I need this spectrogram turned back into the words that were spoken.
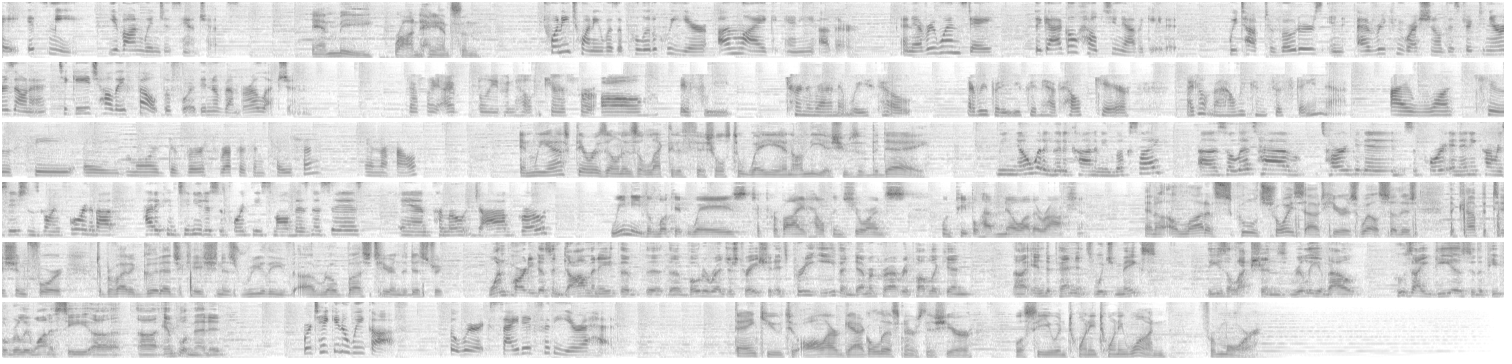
Hi, it's me, Yvonne Wingett Sanchez. And me, Ron Hansen. 2020 was a political year unlike any other. And every Wednesday, the Gaggle helps you navigate it. We talk to voters in every congressional district in Arizona to gauge how they felt before the November election. Definitely, I believe in health care for all. If we turn around and we tell everybody you can have health care, I don't know how we can sustain that. I want to see a more diverse representation in the House. And we asked Arizona's elected officials to weigh in on the issues of the day. We know what a good economy looks like, uh, so let's have targeted support in any conversations going forward about how to continue to support these small businesses and promote job growth. We need to look at ways to provide health insurance when people have no other option and a, a, lot of school choice out here as well. So there's the competition for to provide a good education is really uh, robust here in the district. One party doesn't dominate the, the, the voter registration. It's pretty even, Democrat, Republican, uh, independents, which makes these elections really about whose ideas do the people really want to see uh, uh, implemented. We're taking a week off, but we're excited for the year ahead. Thank you to all our Gaggle listeners this year We'll see you in 2021 for more.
